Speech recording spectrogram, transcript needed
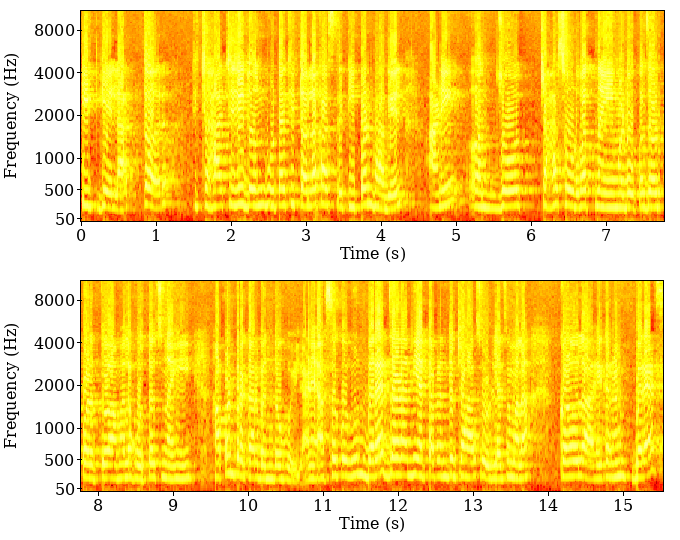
पीत गेलात तर ती चहाची जी दोन घोटाची तलफ असते ती पण भागेल. आणि जो चहा सोडवत नाही मग डोकं जड पडतं आम्हाला होतच नाही हा पण प्रकार बंद होईल. आणि असं करून बऱ्याच जणांनी आतापर्यंत चहा सोडल्याचं मला कळवलं आहे. कारण बऱ्याच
